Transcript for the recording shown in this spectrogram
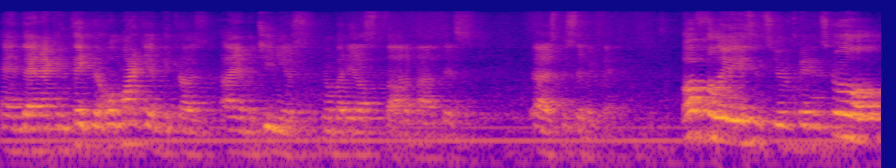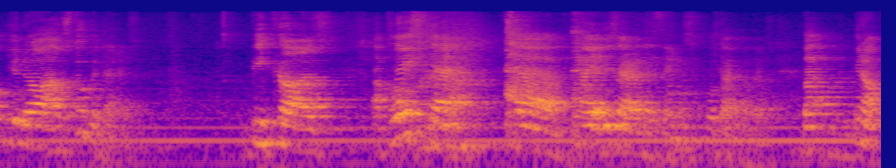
and then I can take the whole market because I am a genius. Nobody else thought about this uh, specific thing. Hopefully, since you've been in school, you know how stupid that is. Because a place that, uh, oh yeah, these are other things, we'll talk about those. But, you know,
